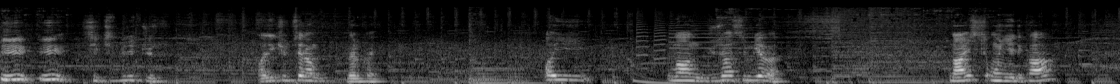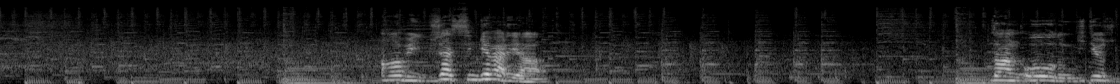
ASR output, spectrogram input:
İyi iyi. 8300. Aleykümselam Berkay. Ay. Ulan güzel simge ver. Nice 17k. Abi güzel simge ver ya. Lan oğlum gidiyorsun.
